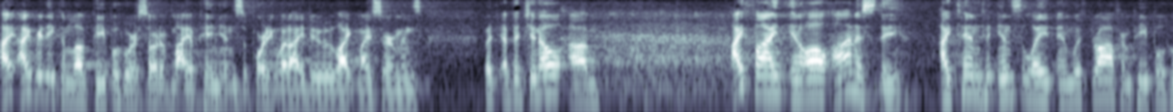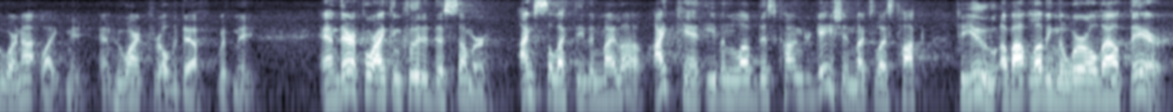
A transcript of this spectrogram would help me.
I, I, really can love people who are sort of my opinion, supporting what I do, like my sermons. But, but you know, um, I find, in all honesty, I tend to insulate and withdraw from people who are not like me and who aren't thrilled to death with me. And therefore, I concluded this summer I'm selective in my love. I can't even love this congregation, much less talk to you about loving the world out there.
